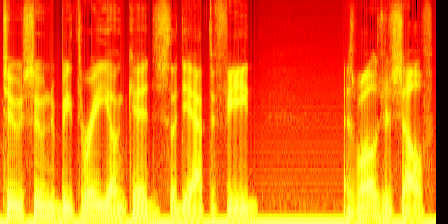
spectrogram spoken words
two, soon to be three young kids that you have to feed, as well as yourself.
